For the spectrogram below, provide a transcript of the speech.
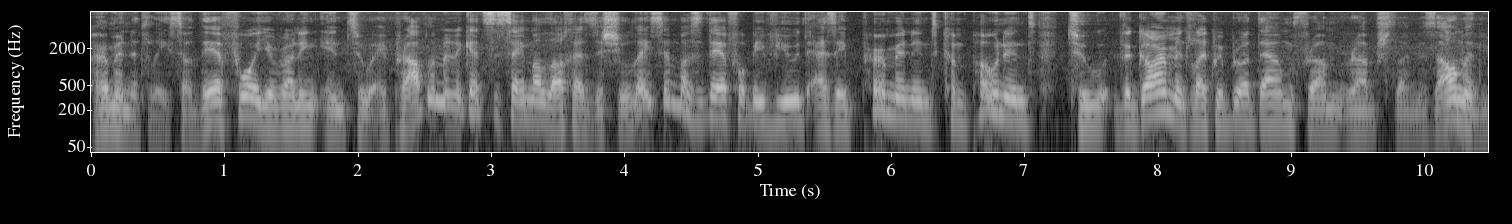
permanently. So therefore, you're running into a problem, and it gets the same Allah as the shoelace, and must therefore be viewed as a permanent component to the garment, like we brought down from Rab Shlomo Zalman.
